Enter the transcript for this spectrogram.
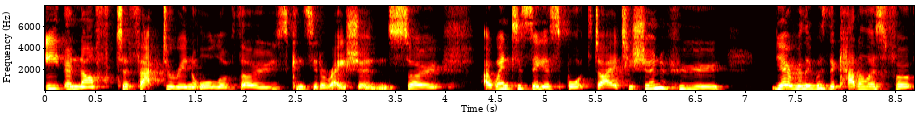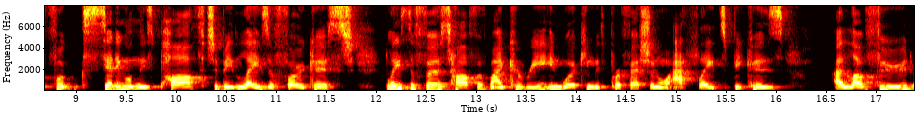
eat enough to factor in all of those considerations. So I went to see a sports dietitian who yeah, really was the catalyst for for setting on this path to be laser focused, at least the first half of my career in working with professional athletes because I love food,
